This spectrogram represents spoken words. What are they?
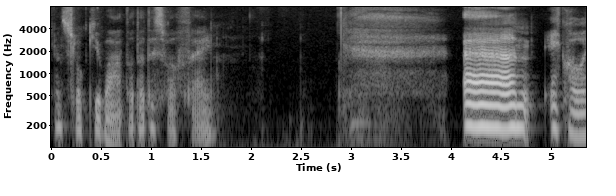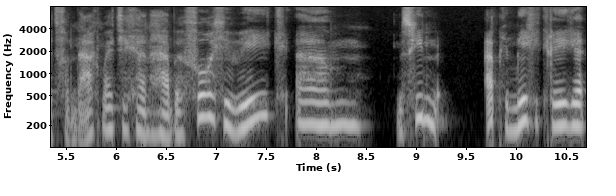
een slokje water, dat is wel fijn. En ik wou het vandaag met je gaan hebben. Vorige week, um, misschien heb je meegekregen,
